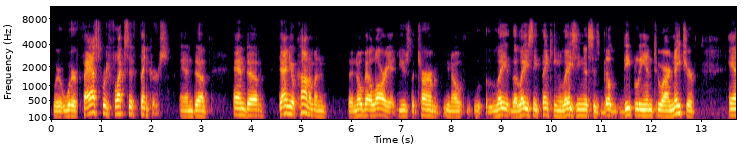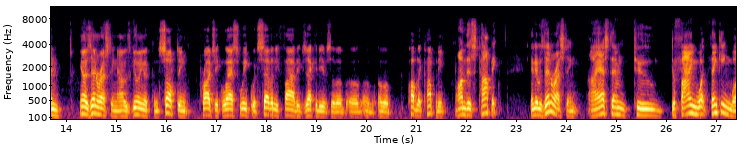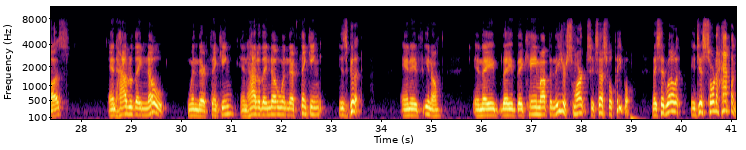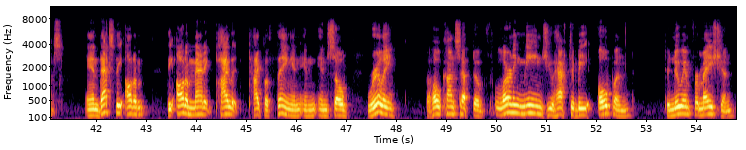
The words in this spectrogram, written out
we're, we're fast reflexive thinkers. And, uh, and uh, Daniel Kahneman, the Nobel laureate, used the term, you know, la- the lazy thinking, laziness is built deeply into our nature. And, you know, interesting. I was doing a consulting project last week with 75 executives of a, of, of a public company on this topic. And it was interesting. I asked them to define what thinking was and how do they know when they're thinking and how do they know when their thinking is good and if you know and they they they came up and these are smart successful people they said well it, it just sort of happens and that's the autom- the automatic pilot type of thing and and and so really the whole concept of learning means you have to be open to new information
